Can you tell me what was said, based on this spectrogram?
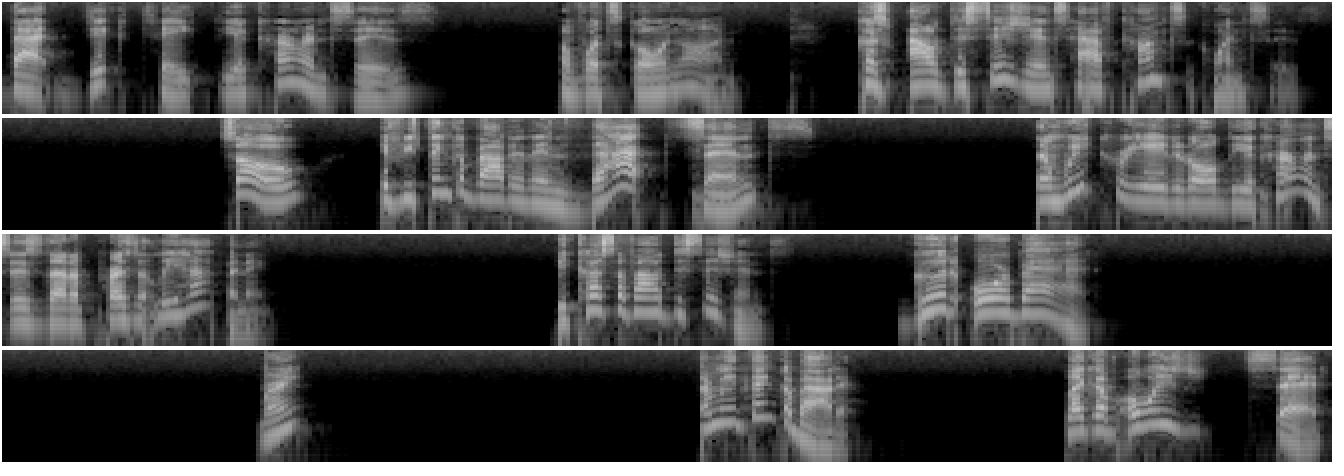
that dictate the occurrences of what's going on because our decisions have consequences. So if you think about it in that sense, then we created all the occurrences that are presently happening because of our decisions, good or bad. Right? I mean, think about it like I've always said,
